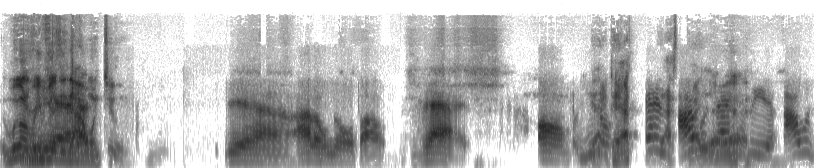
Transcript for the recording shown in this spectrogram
we're gonna revisit yeah, that one too. Yeah, I don't know about that. Um, you know, that, and I was actually yeah. I was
